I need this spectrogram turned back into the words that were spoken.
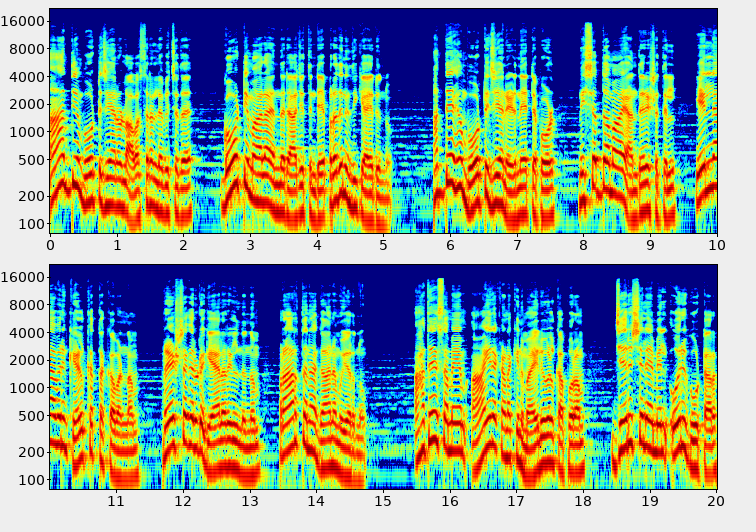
ആദ്യം വോട്ട് ചെയ്യാനുള്ള അവസരം ലഭിച്ചത് ഗോട്ടിമാല എന്ന രാജ്യത്തിന്റെ പ്രതിനിധിക്കായിരുന്നു. അദ്ദേഹം വോട്ട് ചെയ്യാൻ എഴുന്നേറ്റപ്പോൾ നിശബ്ദമായ അന്തരീക്ഷത്തിൽ എല്ലാവരും കേൾക്കത്തക്കവണ്ണം പ്രേക്ഷകരുടെ ഗാലറിയിൽ നിന്നും പ്രാർത്ഥനാ ഗാനമുയർന്നു അതേസമയം ആയിരക്കണക്കിന് മൈലുകൾക്കപ്പുറം ജെറുസലേമിൽ ഒരു കൂട്ടർ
